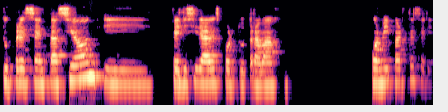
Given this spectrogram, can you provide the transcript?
tu presentación y felicidades por tu trabajo. Por mi parte sería.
